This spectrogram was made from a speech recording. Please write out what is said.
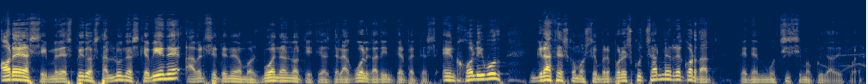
Ahora ya sí, me despido hasta el lunes que viene, a ver si tenemos buenas noticias de la huelga de intérpretes en Hollywood. Gracias como siempre por escucharme y recordad, tened muchísimo cuidado y fuera.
